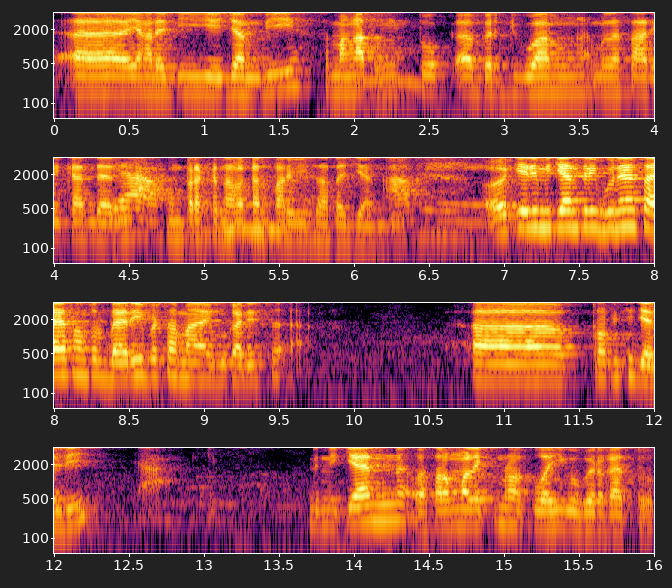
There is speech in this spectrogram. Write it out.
uh, yang ada di Jambi. Semangat Amin. untuk uh, berjuang melestarikan dan Siap. memperkenalkan pariwisata Jambi. Amin. Oke, demikian Tribunnya saya Samsul Bari bersama Ibu Kadis uh, provinsi Jambi. Ya. Demikian wassalamualaikum warahmatullahi wabarakatuh.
